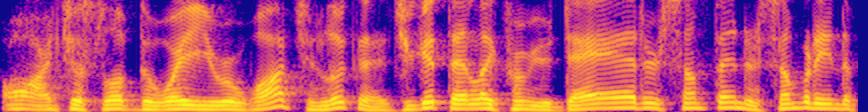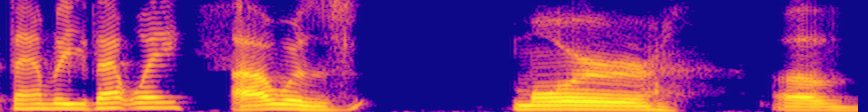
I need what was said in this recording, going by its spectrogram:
Oh, I just love the way you were watching, looking at it. Did you get that like from your dad or something, or somebody in the family that way? I was more of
